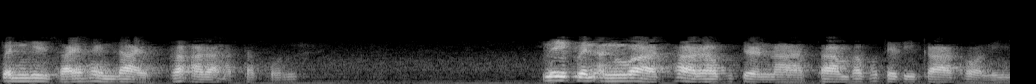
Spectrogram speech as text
เป็นวิสัยให้ได้พระอรหัตผล นี่เป็นอันว่าถ้าเราพิจารณาตามพระพุทธดีกาข้อนี้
